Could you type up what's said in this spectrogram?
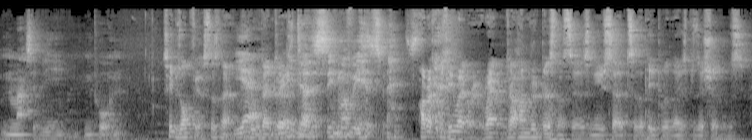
massively important. Seems obvious, doesn't it? Yeah, People it do really does seem obvious. I reckon if you went, went to 100 businesses and you said to the people in those positions,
